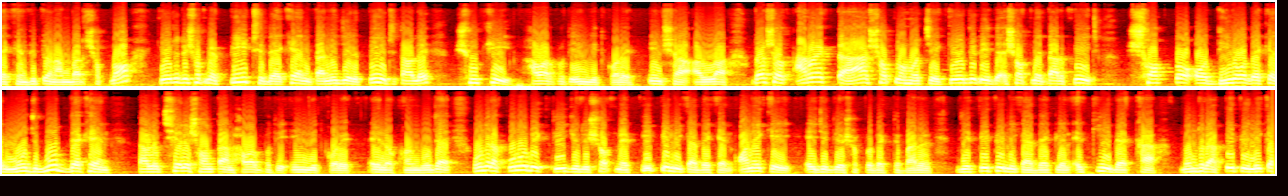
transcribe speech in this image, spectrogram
দেখেন, দ্বিতীয় নাম্বার স্বপ্ন, কেউ যদি স্বপ্নে পিঠ দেখেন তার নিজের পিঠ তাহলে সুখী হওয়ার প্রতি ইঙ্গিত করে ইনশা আল্লাহ দর্শক, আরও একটা স্বপ্ন হচ্ছে, কেউ যদি স্বপ্নে তার পিঠ শক্ত ও দৃঢ় দেখেন, মজবুত দেখেন তাহলে ছেলে সন্তান হওয়ার প্রতি ইঙ্গিত করে এই লক্ষণ বোঝায়। বন্ধুরা, কোনো ব্যক্তি যদি স্বপ্নে পিপিলিকা দেখেন, অনেকেই এই জাতীয় স্বপ্ন দেখতে পারেন যে পিপিলিকা দেখলেন, এর কি ব্যাখ্যা? বন্ধুরা, পিপিলিকা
